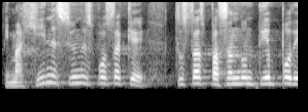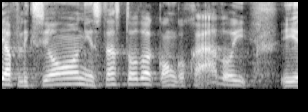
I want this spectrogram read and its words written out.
Imagínese una esposa que tú estás pasando un tiempo de aflicción y estás todo acongojado y, y,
